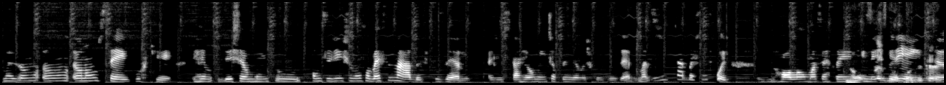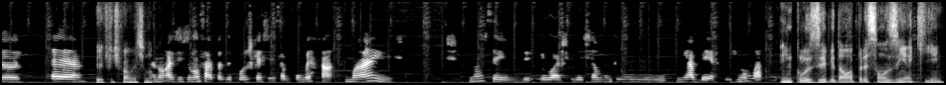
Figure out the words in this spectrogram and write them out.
mas eu, não- eu, não- eu não sei porquê. Deixa muito. como se a gente não soubesse nada, tipo zero. A gente tá realmente aprendendo as coisas do zero. Mas a gente sabe bastante coisa. Rola uma certa Não fazer inexperiência. É, Definitivamente não. não- a gente não sabe fazer podcast, a gente sabe conversar. Mas. Não sei, eu acho que deixa muito em aberto. Os novatos Inclusive dá uma pressãozinha aqui, hein?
